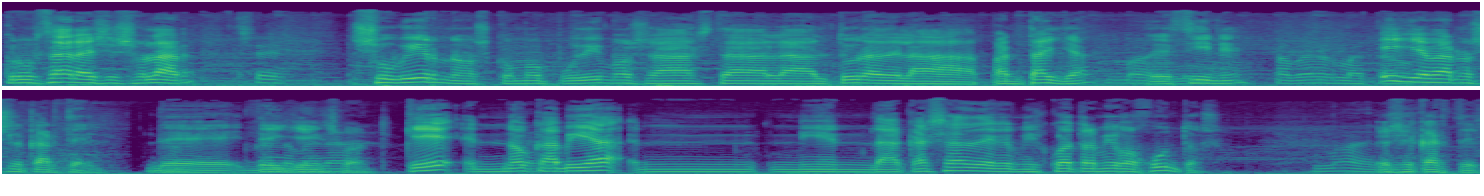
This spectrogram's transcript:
cruzar a ese solar, Sí. Subirnos como pudimos hasta la altura de la pantalla Madre de cine y llevarnos el cartel de, de James. Bond, que no cabía ni en la casa de mis cuatro amigos juntos, Madre ese cartel.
